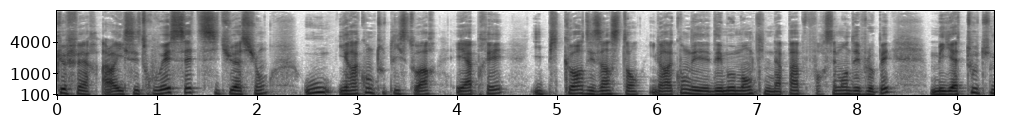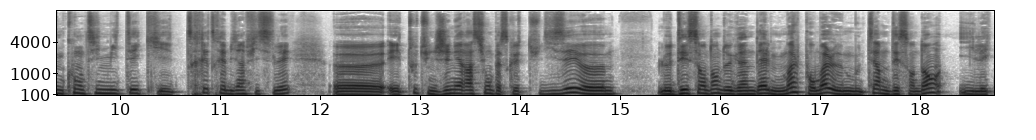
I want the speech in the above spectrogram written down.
que faire. Alors il s'est trouvé cette situation où il raconte toute l'histoire et après il picore des instants, il raconte des, moments qu'il n'a pas forcément développés, mais il y a toute une continuité qui est très très bien ficelée euh, et toute une génération. Parce que tu disais euh, le descendant de Grendel, mais moi pour moi le terme descendant il est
